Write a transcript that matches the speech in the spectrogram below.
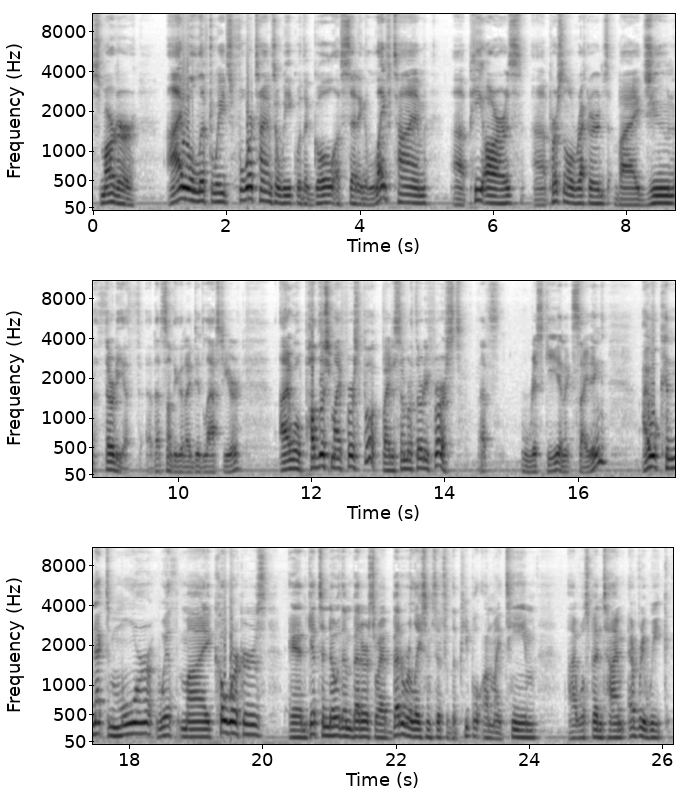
Smarter. I will lift weights four times a week with a goal of setting lifetime uh, PRs, uh, personal records, by June 30th. Uh, that's something that I did last year. I will publish my first book by December 31st. That's risky and exciting. I will connect more with my coworkers and get to know them better so I have better relationships with the people on my team. I will spend time every week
